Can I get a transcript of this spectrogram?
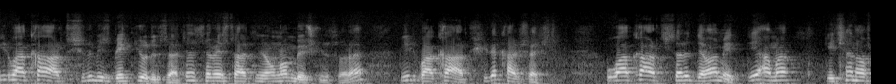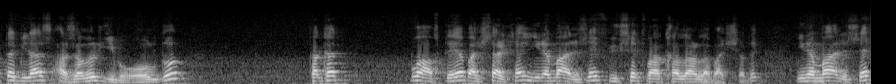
bir vaka artışını biz bekliyorduk zaten. Sömestr tatilinden 15 gün sonra bir vaka artışıyla karşılaştık. Bu vaka artışları devam etti ama geçen hafta biraz azalır gibi oldu. Fakat bu haftaya başlarken yine maalesef yüksek vakalarla başladık. Yine maalesef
